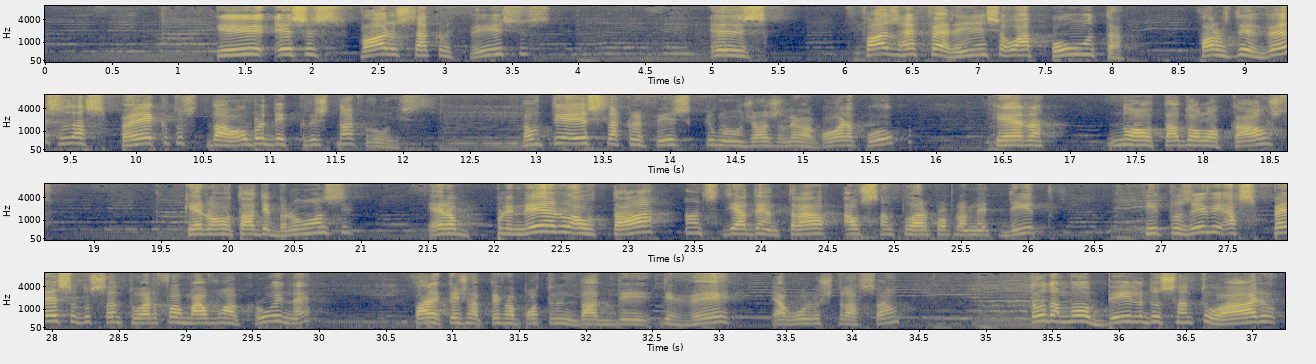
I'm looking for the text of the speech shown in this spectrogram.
que esses vários sacrifícios, eles fazem referência ou apontam para os diversos aspectos da obra de Cristo na cruz. Então tinha esse sacrifício que o irmão Jorge leu agora há pouco, que era no altar do holocausto, que era um altar de bronze, era o primeiro altar antes de adentrar ao santuário propriamente dito, que inclusive as peças do santuário formavam uma cruz, né? para quem já teve a oportunidade de, de ver, em alguma ilustração, toda a mobília do santuário,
